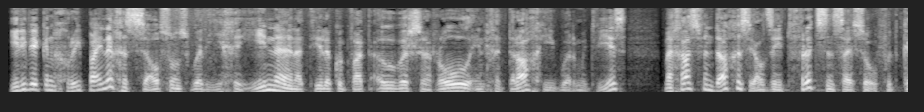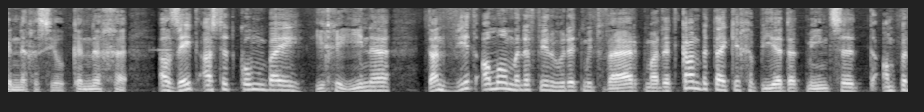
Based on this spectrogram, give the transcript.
Hierdie week in Groepyne gesels ons oor higiëne en natuurlik ook wat ouers se rol en gedrag hieroor moet wees. My gas vandag is Elzet Fritz en sy se opvoedkundige sielkundige. Elzet, as dit kom by higiëne, dan weet almal min of meer hoe dit moet werk, maar dit kan baie keer gebeur dat mense amper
